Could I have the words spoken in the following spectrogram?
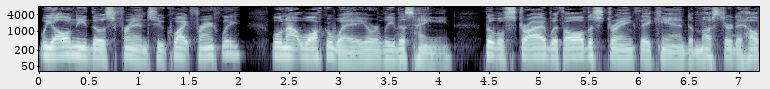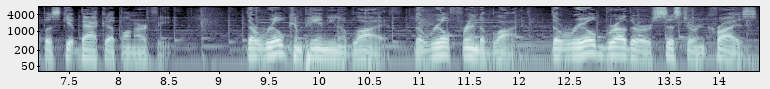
We all need those friends who, quite frankly, will not walk away or leave us hanging, but will strive with all the strength they can to muster to help us get back up on our feet. The real companion of life, the real friend of life, the real brother or sister in Christ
